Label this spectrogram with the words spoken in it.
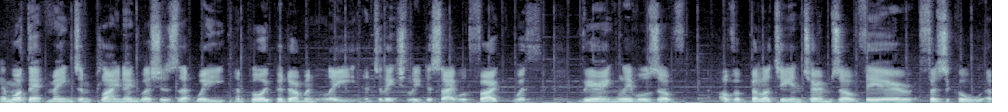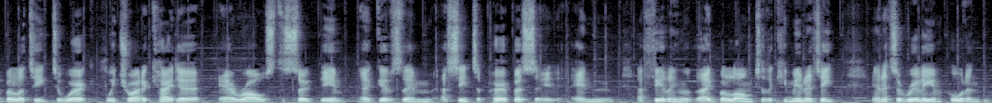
And what that means in plain English is that we employ predominantly intellectually disabled folk with varying levels of of ability in terms of their physical ability to work. We try to cater our roles to suit them. It gives them a sense of purpose and, and a feeling that they belong to the community. And it's a really important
